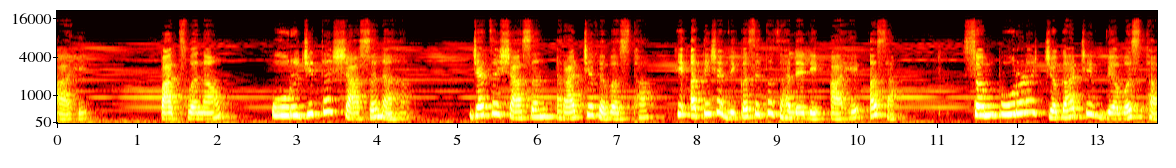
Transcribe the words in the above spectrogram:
आहे. पाचवं नाव ऊर्जित शासन. ज्याचं शासन राज्यव्यवस्था ही अतिशय विकसित झालेली आहे असा. संपूर्ण जगाची व्यवस्था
